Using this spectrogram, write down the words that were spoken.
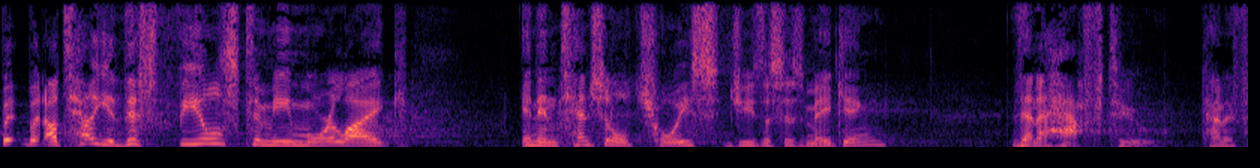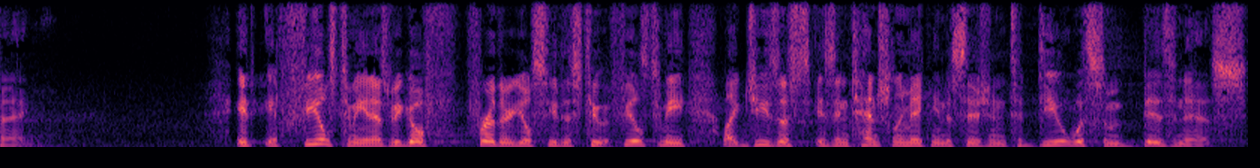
But, but I'll tell you, this feels to me more like an intentional choice Jesus is making than a have to kind of thing. It, it, feels to me, and as we go f- further, you'll see this too. It feels to me like Jesus is intentionally making a decision to deal with some business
